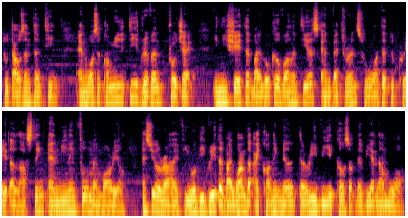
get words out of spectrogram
2013 and was a community-driven project initiated by local volunteers and veterans who wanted to create a lasting and meaningful memorial. As you arrive, you will be greeted by one of the iconic military vehicles of the Vietnam War.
